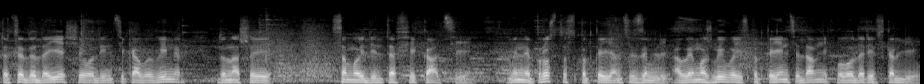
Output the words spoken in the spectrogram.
то це додає ще один цікавий вимір до нашої самоідентифікації. Ми не просто спадкоємці землі, але, можливо, і спадкоємці давніх володарів скарбів.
